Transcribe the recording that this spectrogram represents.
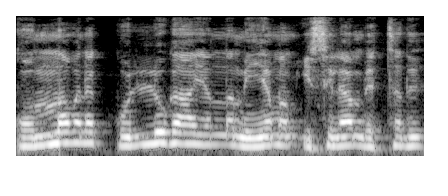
കൊന്നവനെ കൊല്ലുക എന്ന നിയമം ഇസ്ലാം വെച്ചത്?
